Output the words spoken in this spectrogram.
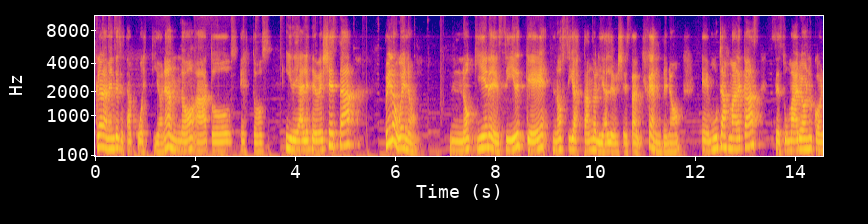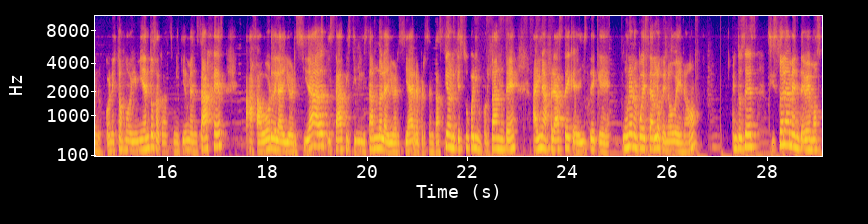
claramente se está cuestionando a todos estos ideales de belleza, pero bueno, no quiere decir que no siga estando el ideal de belleza vigente, ¿no? Eh, muchas marcas se sumaron con, estos movimientos a transmitir mensajes a favor de la diversidad, quizás visibilizando la diversidad de representación, que es súper importante. Hay una frase que dice que uno no puede ser lo que no ve, ¿no? Entonces, si solamente vemos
